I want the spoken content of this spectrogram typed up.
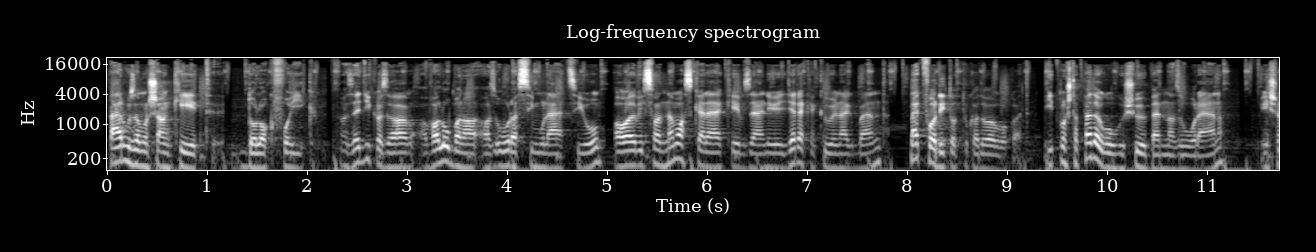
párhuzamosan két dolog folyik. Az egyik az a, a valóban az óra szimuláció, ahol viszont nem azt kell elképzelni, hogy a gyerekek ülnek bent, megfordítottuk a dolgokat. Itt most a pedagógus ül benne az órán, és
